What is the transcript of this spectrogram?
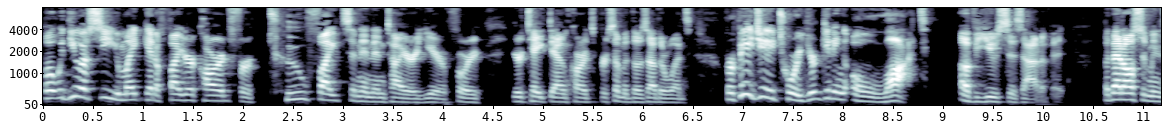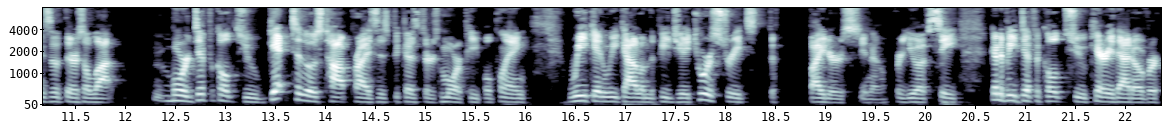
But with UFC, you might get a fighter card for two fights in an entire year for your takedown cards for some of those other ones. For PGA Tour, you're getting a lot of uses out of it. but that also means that there's a lot more difficult to get to those top prizes because there's more people playing week in week out on the PGA Tour streets. The fighters, you know, for UFC, going to be difficult to carry that over.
